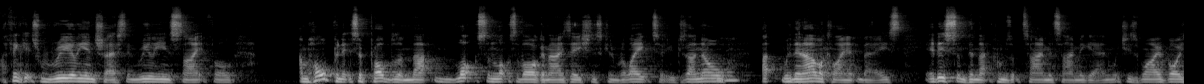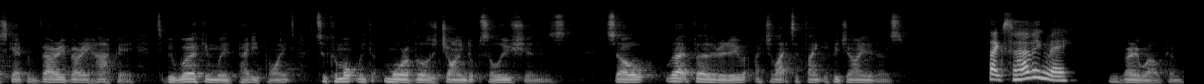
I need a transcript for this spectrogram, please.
I think it's really interesting, really insightful. I'm hoping it's a problem that lots and lots of organisations can relate to because I know mm-hmm. within our client base, it is something that comes up time and time again, which is why VoiceScape are very, very happy to be working with PayPoint to come up with more of those joined up solutions. So without further ado, I'd just like to thank you for joining us. Thanks for having me. You're very welcome.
